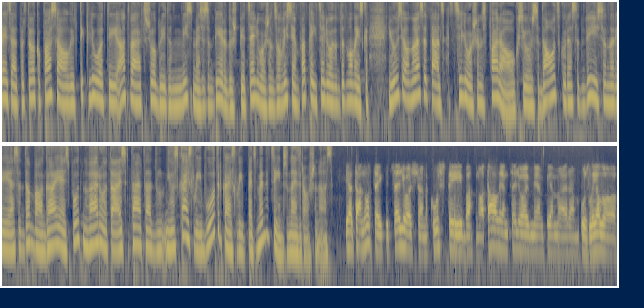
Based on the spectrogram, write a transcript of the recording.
teicāt par to, ka pasauli ir tik ļoti atvērta šobrīd un visi mēs esam pieraduši pie ceļošanas un visiem patīk ceļot. Un tad man liekas, ka jūs jau nu esat tāds ceļošanas paraugs. Jūs jūs daudz kur esat bijis un arī esat dabā gājējis putnu vērotājs. Tā ir tāda jūsu kaislība, otra kaislība pēc medicīnas un aizraušanās. Jā, tā noteikti ceļošana, kustība no tāliem ceļojumiem, piemēram, uz lielo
